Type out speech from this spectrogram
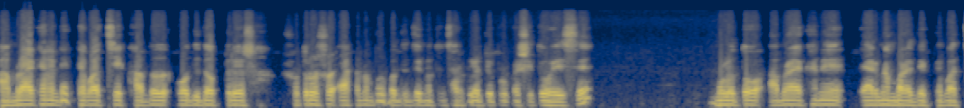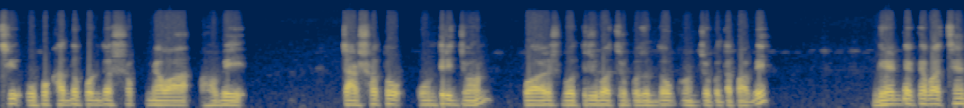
আমরা এখানে দেখতে পাচ্ছি খাদ্য অধিদপ্তরের সতেরোশো একানব্বই পদের যে নতুন সার্কুলারটি প্রকাশিত হয়েছে মূলত আমরা এখানে এক নম্বরে দেখতে পাচ্ছি, উপখাদ্য পরিদর্শক নেওয়া হবে চারশত উনত্রিশ জন, বয়স বত্রিশ বছর পর্যন্ত গ্রহণযোগ্যতা পাবে। গ্রেড দেখতে পাচ্ছেন,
